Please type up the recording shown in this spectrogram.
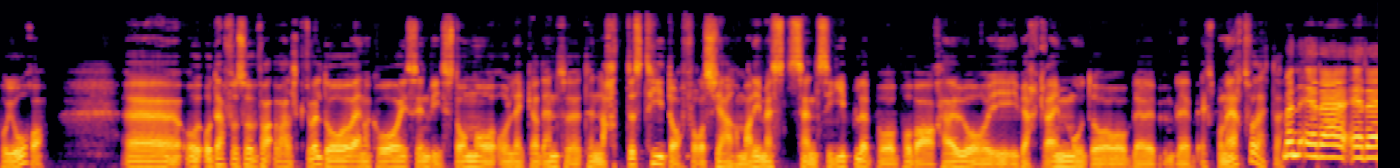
på jorda. Eh, og, og Derfor så valgte vel da NRK i sin visdom å, å legge den til, til nattestid da, for å skjerme de mest sensible på, på Varhaug og i, i Bjerkreim mot å bli, bli eksponert for dette. Men er det, er det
